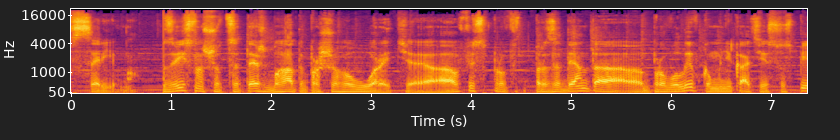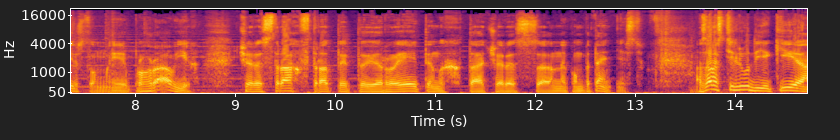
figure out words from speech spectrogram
все рівно. Звісно, що це теж багато про що говорить. А Офіс президента провалив комунікації з суспільством і програв їх через страх втратити рейтинг та через некомпетентність. А зараз ті люди, які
